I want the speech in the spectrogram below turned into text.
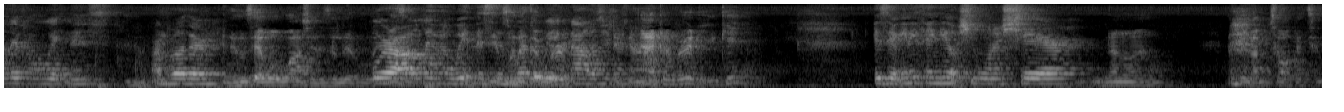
a living witness. My brother, And who's ever watching is a living witness. we're all living witnesses, whether we acknowledge it If or you're not. not converted, you can't. Is there anything else you want to share? No, I think I'm talking too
